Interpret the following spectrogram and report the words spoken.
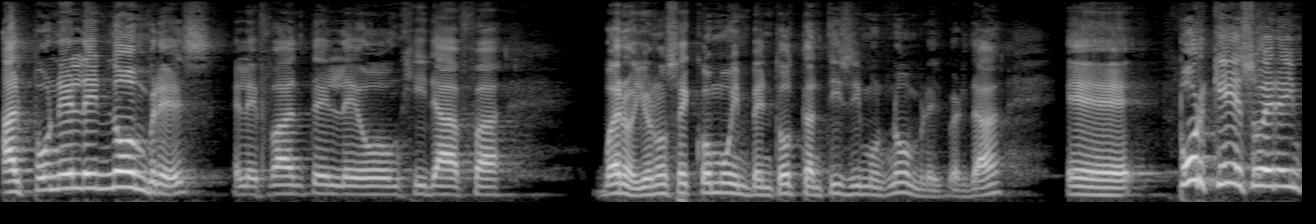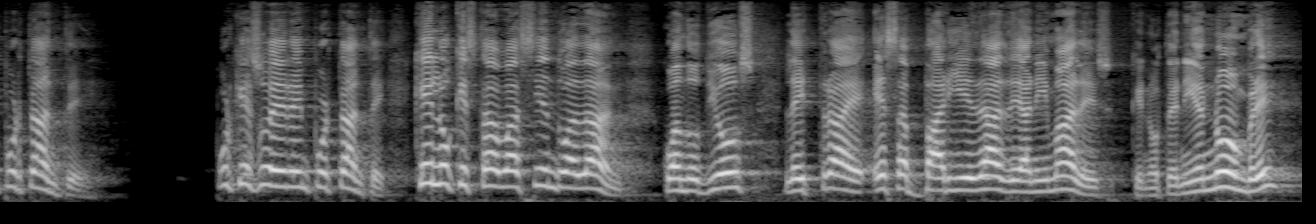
al ponerle nombres? Elefante, león, jirafa. Bueno, yo no sé cómo inventó tantísimos nombres, ¿verdad? Eh, ¿Por qué eso era importante? Porque eso era importante. ¿Qué es lo que estaba haciendo Adán cuando Dios le trae esa variedad de animales que no tenían nombre?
